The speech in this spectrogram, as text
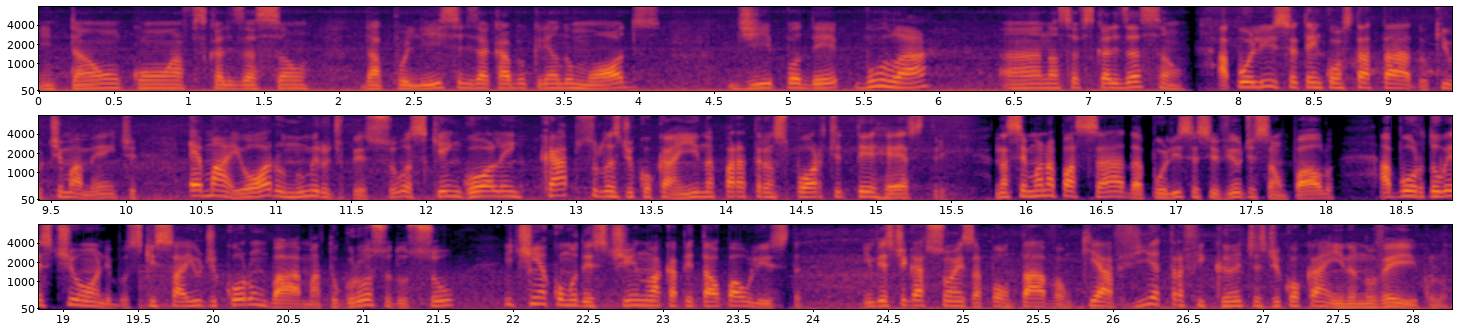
Então, com a fiscalização da polícia, eles acabam criando modos de poder burlar a nossa fiscalização. A polícia tem constatado que, ultimamente, é maior o número de pessoas que engolem cápsulas de cocaína para transporte terrestre. Na semana passada, a Polícia Civil de São Paulo abordou este ônibus que saiu de Corumbá, Mato Grosso do Sul, e tinha como destino a capital paulista. Investigações apontavam que havia traficantes de cocaína no veículo.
